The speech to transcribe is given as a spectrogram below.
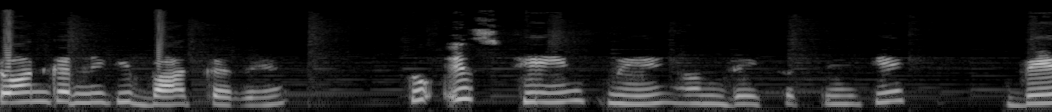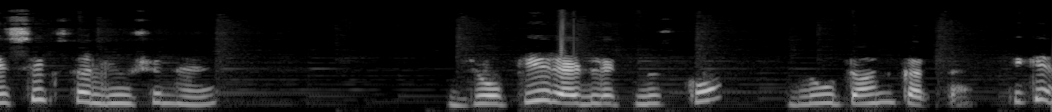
टर्न करने की बात कर रहे हैं तो इस चेंज में हम देख सकते हैं कि बेसिक सोल्यूशन है जो कि रेड लिटमस को ब्लू टर्न करता है, ठीक है?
